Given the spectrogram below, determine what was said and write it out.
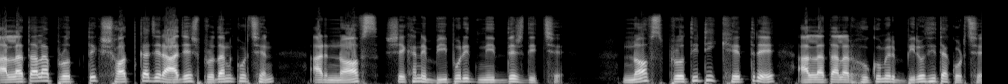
আল্লাহ তালা প্রত্যেক সৎ কাজের আদেশ প্রদান করছেন আর নফস সেখানে বিপরীত নির্দেশ দিচ্ছে। নফস প্রতিটি ক্ষেত্রে আল্লাহ তালার হুকুমের বিরোধিতা করছে।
